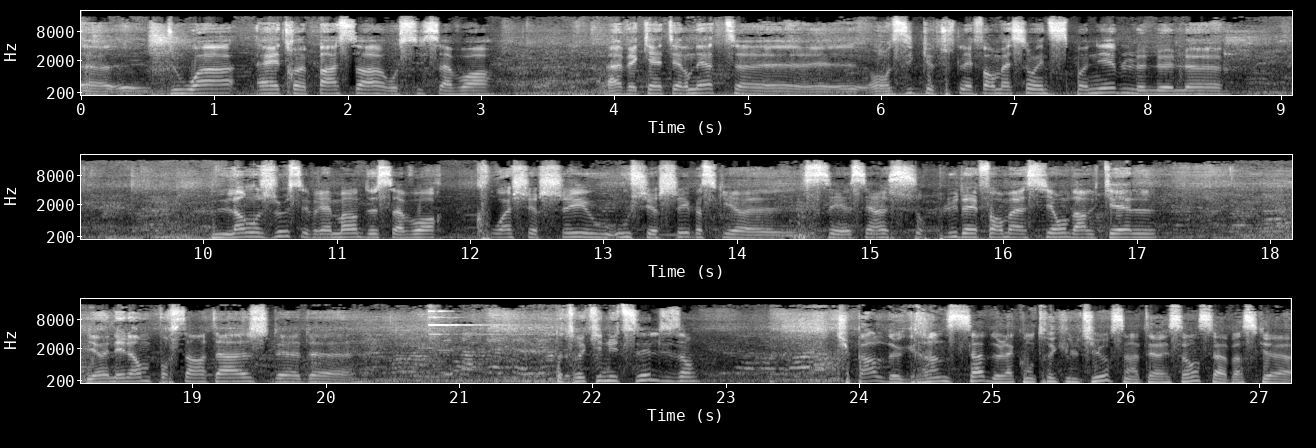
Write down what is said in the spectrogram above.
euh, doit être un passeur aussi de savoir. Avec Internet, euh, on dit que toute l'information est disponible. Le, l'enjeu, c'est vraiment de savoir quoi chercher ou où chercher parce que euh, c'est, un surplus d'informations dans lequel il y a un énorme pourcentage de, un truc inutile, disons. Tu parles de grain de sable de la contre-culture, c'est intéressant ça, parce que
